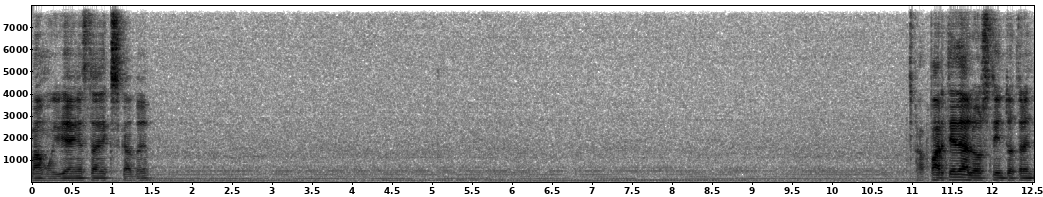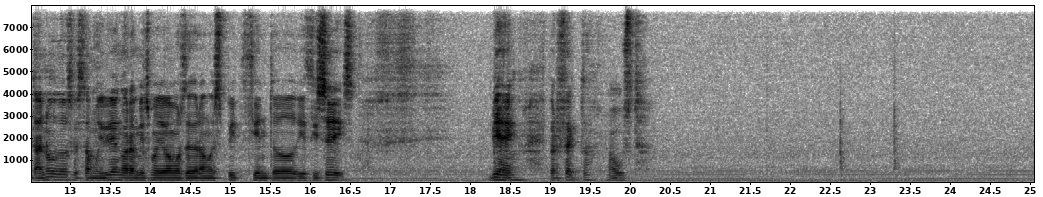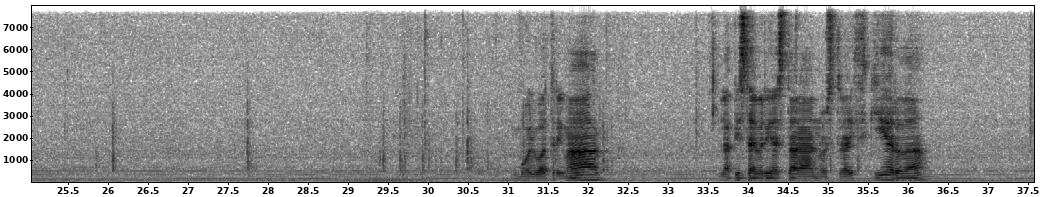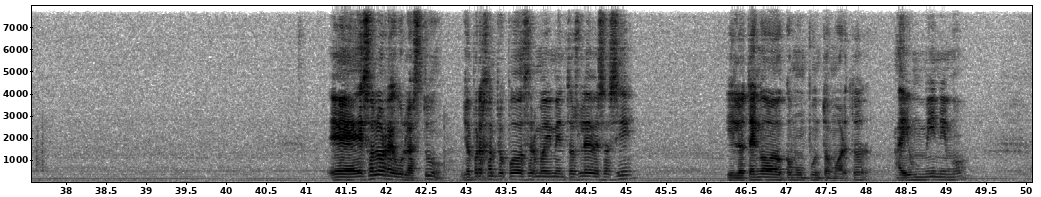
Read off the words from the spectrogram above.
Va muy bien esta escape. Aparte de los 130 nudos, que está muy bien. Ahora mismo llevamos de ground speed 116. Bien, perfecto, me gusta. Vuelvo a trimar. La pista debería estar a nuestra izquierda. Eh, eso lo regulas tú. Yo, por ejemplo, puedo hacer movimientos leves así y lo tengo como un punto muerto. Hay un mínimo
